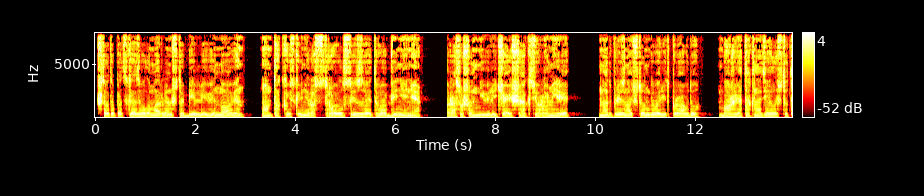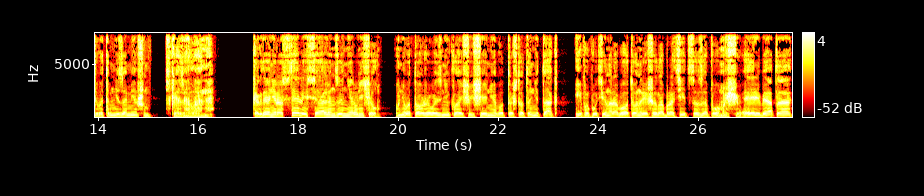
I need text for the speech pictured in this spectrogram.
Что-то подсказывало Марлин, что Билли виновен, но он так искренне расстроился из-за этого обвинения. Раз уж он не величайший актер в мире, надо признать, что он говорит правду. «Боже, я так надеялась, что ты в этом не замешан», — сказала она. Когда они расстались, Аллен занервничал. У него тоже возникло ощущение, будто что-то не так, и по пути на работу он решил обратиться за помощью. «Эй, ребята!»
